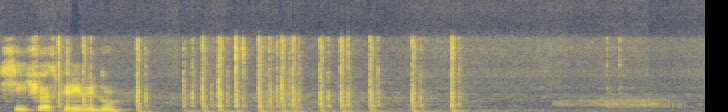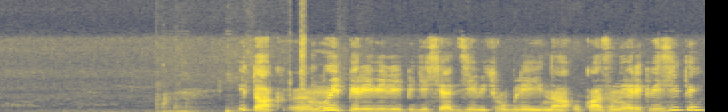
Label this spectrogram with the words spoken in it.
Сейчас переведу. Итак, э, мы перевели 59 рублей на указанные реквизиты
